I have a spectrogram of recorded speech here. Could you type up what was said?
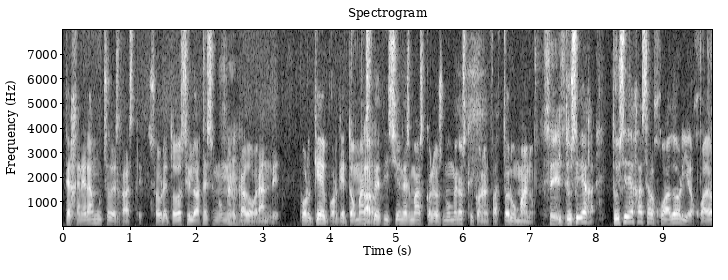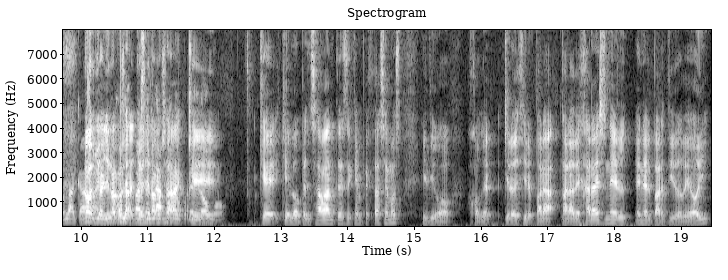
te genera mucho desgaste, sobre todo si lo haces en un mercado grande. ¿Por qué? Porque tomas decisiones más con los números que con el factor humano. y tú, Si tú si dejas al jugador y el jugador la caga... No, yo hay una cosa, que, que, lo pensaba antes de que empezásemos y digo, joder, quiero decir, para, para dejar a Snell en el partido de hoy...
